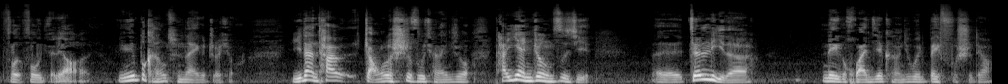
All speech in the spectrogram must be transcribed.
否否决掉了，因为不可能存在一个哲学。一旦他掌握了世俗权利之后，他验证自己，呃，真理的那个环节可能就会被腐蚀掉，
